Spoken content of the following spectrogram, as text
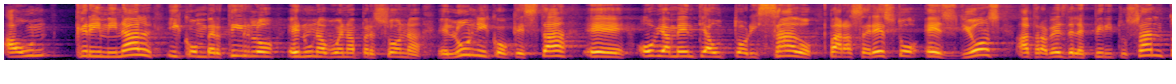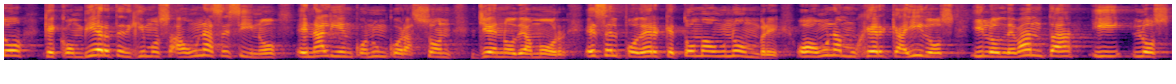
a un criminal y convertirlo en una buena persona. El único que está eh, obviamente autorizado para hacer esto es Dios a través del Espíritu Santo que convierte, dijimos, a un asesino en alguien con un corazón lleno de amor. Es el poder que toma a un hombre o a una mujer caídos y los levanta y los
